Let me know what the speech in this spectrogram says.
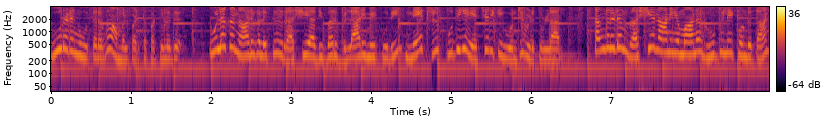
ஊரடங்கு உத்தரவு அமல்படுத்தப்பட்டுள்ளது. உலக நாடுகளுக்கு ரஷ்ய அதிபர் விளாடிமிர் புதின் நேற்று புதிய எச்சரிக்கை ஒன்று விடுத்துள்ளார். தங்களிடம் ரஷ்ய நாணயமான ரூபிலை கொண்டுதான்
